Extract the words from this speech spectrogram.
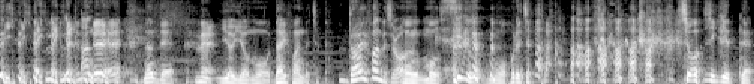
やいやいやいやいやなんで？なんで？ね。いやいやもう大ファンになっちゃった。大ファンでしょ、うん、もうすぐもう惚れちゃった。正直言って。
